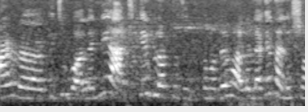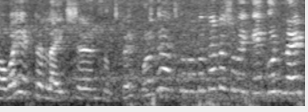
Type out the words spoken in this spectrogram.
আর কিছু বলেননি আজকের ব্লগটা যদি তোমাদের ভালো লাগে তাহলে সবাই একটা লাইক শেয়ার এন্ড সাবস্ক্রাইব করে দিও। আজকের মতো টাটা সবাইকে। গুড নাইট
